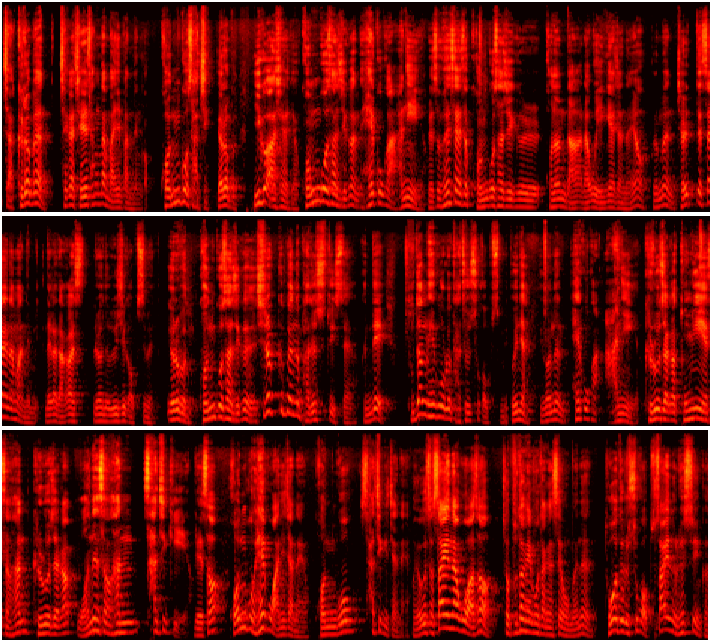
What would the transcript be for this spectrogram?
자 그러면 제가 제일 상담 많이 받는 거 권고사직. 여러분 이거 아셔야 돼요. 권고사직은 해고가 아니에요. 그래서 회사에서 권고사직을 권한다 라고 얘기하잖아요. 그러면 절대 사인하면 안 됩니다. 내가 나가려는 의지가 없으면. 여러분 권고사직은 실업급여는 받을 수도 있어요. 근데 부당 해고로 다툴 수가 없습니다. 왜냐? 이거는 해고가 아니에요. 근로자가 동의해서 한 근로자가 원해서 한 사직이에요. 그래서 권고 해고 아니잖아요. 권고 사직이잖아요. 어, 여기서 사인하고 와서 저 부당 해고 당했어요 오면은 도와드릴 수가 없어. 사인을 했으니까.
